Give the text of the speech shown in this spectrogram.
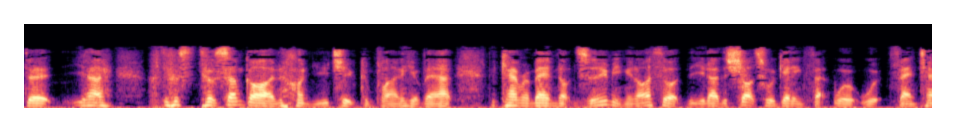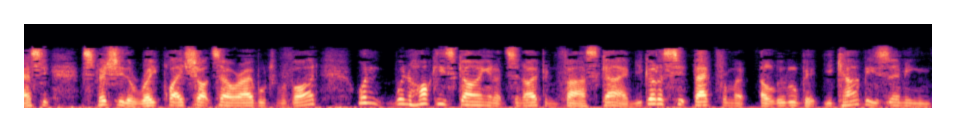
the you know there was, there was some guy on- YouTube complaining about the cameraman not zooming, and I thought you know the shots were getting fa- were, were fantastic, especially the replay shots they were able to provide. When when hockey's going and it's an open fast game, you got to sit back from it a little bit. You can't be zooming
